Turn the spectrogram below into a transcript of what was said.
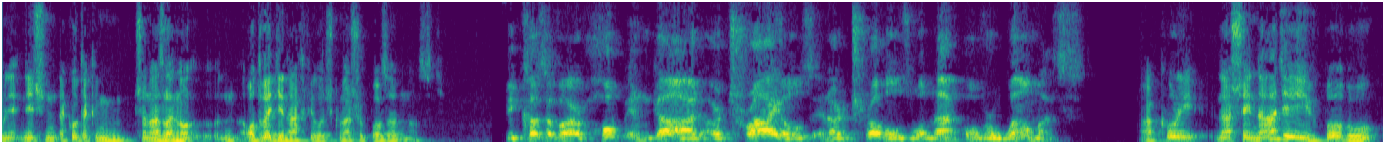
niečím takou, takým, čo nás len odvedie na chvíľočku našu pozornosť because of our hope in God, our trials and our troubles will not overwhelm us. A kvôli našej nádeji v Bohu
